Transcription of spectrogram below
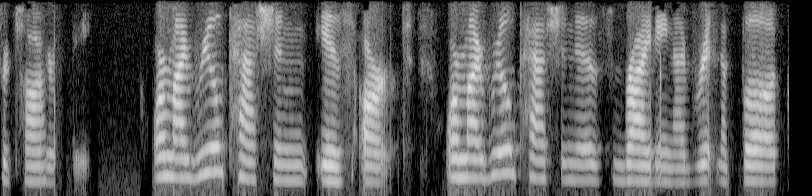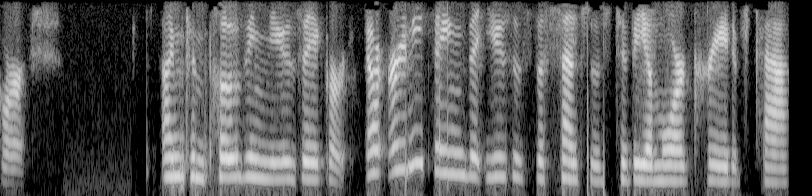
photography, or my real passion is art, or my real passion is writing. I've written a book, or I'm composing music or, or, anything that uses the senses to be a more creative path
